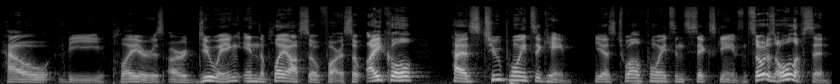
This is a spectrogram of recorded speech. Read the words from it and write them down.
how the players are doing in the playoffs so far. So Eichel has two points a game. He has 12 points in six games. And so does Olofsson.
